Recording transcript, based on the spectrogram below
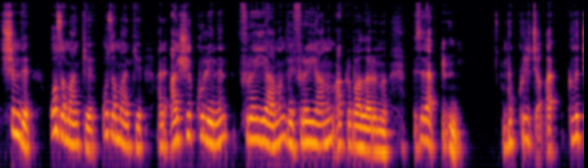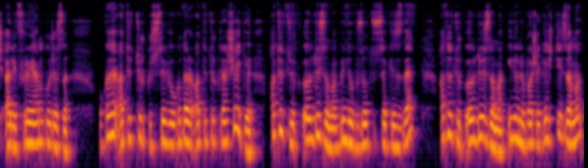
şimdi o zamanki o zamanki hani Ayşe Kule'nin Freyya'nın ve Freyya'nın akrabalarını mesela bu Kılıç, Kılıç Ali Freyya'nın kocası o kadar Atatürk'ü seviyor, o kadar Atatürkler şey ki Atatürk öldüğü zaman 1938'de Atatürk öldüğü zaman İnönü başa geçtiği zaman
